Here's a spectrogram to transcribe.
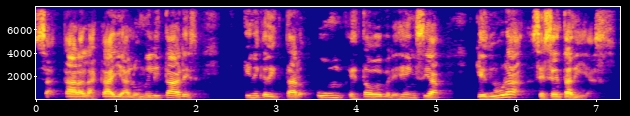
sacar a las calles a los militares, tiene que dictar un estado de emergencia que dura 60 días.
